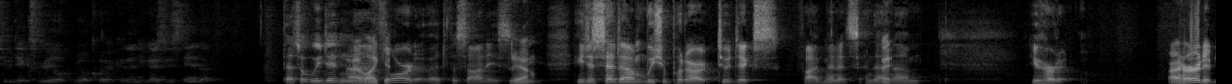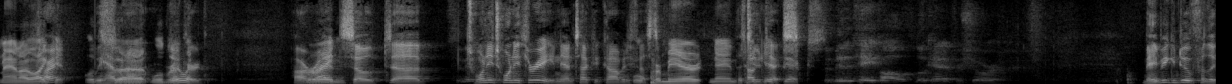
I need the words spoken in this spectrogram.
two dicks reel, real quick, and then you guys do stand up. That's what we did in uh, like it. Florida at Fasani's. Yeah. He, he just said um, we should put our two dicks five minutes, and then Hey. um, you heard it. I heard it, man. I like All right, it. Let's, we have it uh, on we'll do record. it. All We're right. in. So uh, 2023 Nantucket Comedy We'll Festival. premiere Nantucket Dicks. Dicks. Submit a tape. I'll look at it for sure. Maybe you can do it for the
